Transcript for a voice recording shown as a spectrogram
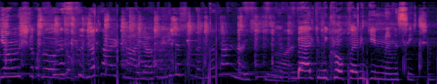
Yanlışlıkla öldüm. Burası latarna ya. Latarna istiyorlar. Belki mikropların girmemesi için.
